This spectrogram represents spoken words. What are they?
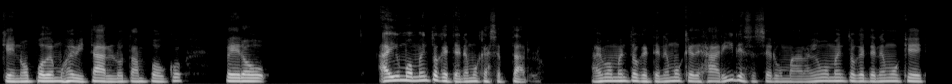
que no podemos evitarlo tampoco, pero hay un momento que tenemos que aceptarlo. Hay un momento que tenemos que dejar ir ese ser humano. Hay un momento que tenemos que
